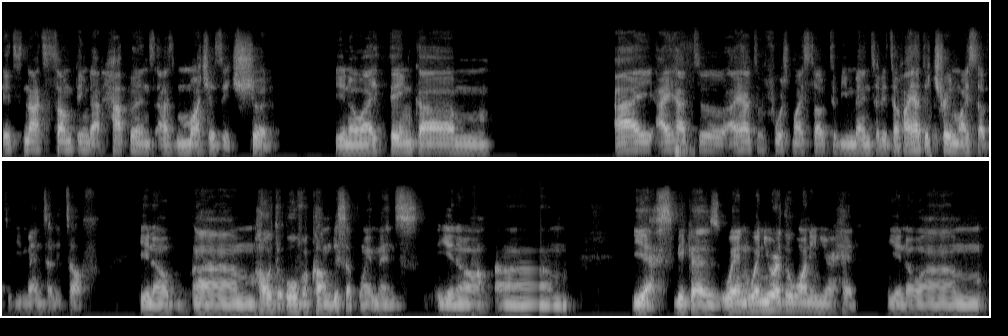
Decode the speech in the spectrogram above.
it's not something that happens as much as it should. You know i think um, I I had to I had to force myself to be mentally tough. I had to train myself to be mentally tough. You know, um, how to overcome disappointments. You know, um, yes, because when when you are the one in your head, you know, um,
